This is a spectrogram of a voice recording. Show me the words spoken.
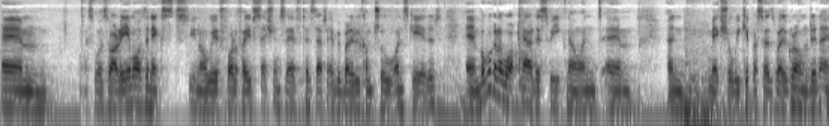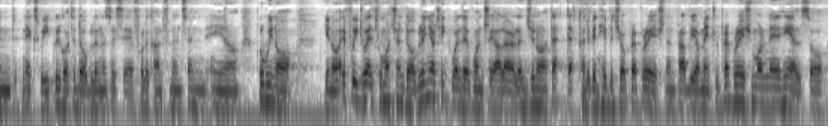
um, I suppose our aim of the next, you know, we have four or five sessions left, is that everybody will come through unscathed. Um, but we're going to work hard this week now, and um, and make sure we keep ourselves well grounded. And next week we'll go to Dublin, as I say, full of confidence. And you know, but we know, you know, if we dwell too much on Dublin, you're thinking, well, they've won three All Ireland. You know, that that kind of inhibits your preparation and probably your mental preparation more than anything else. So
